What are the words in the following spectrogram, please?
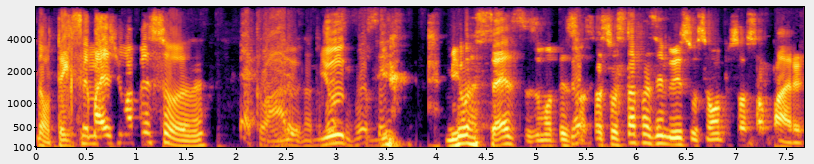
Não, tem que ser mais de uma pessoa, né? É claro, mil, você... mil acessos, uma pessoa. Não. Se você está fazendo isso, você é uma pessoa só para.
